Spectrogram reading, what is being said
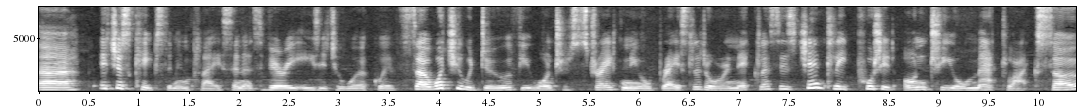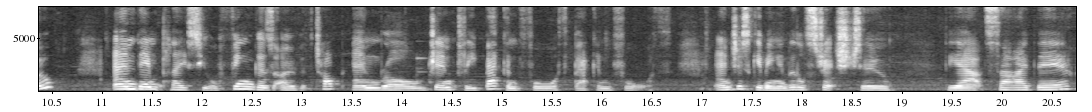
uh, it just keeps them in place and it's very easy to work with. So what you would do if you want to straighten your bracelet or a necklace is gently put it onto your mat like so and then place your fingers over the top and roll gently back and forth, back and forth. And just giving a little stretch to the outside there.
